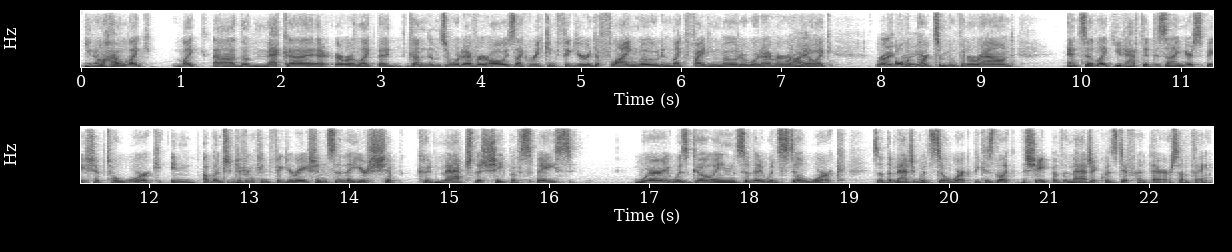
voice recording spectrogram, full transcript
you know how like like uh, the mecha or like the Gundams or whatever always like reconfigure into flying mode and like fighting mode or whatever. Right. And they're like right, all right. the parts are moving around. And so like you'd have to design your spaceship to work in a bunch of different configurations so that your ship could match the shape of space where it was going so that it would still work. So the magic would still work because like the shape of the magic was different there or something.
